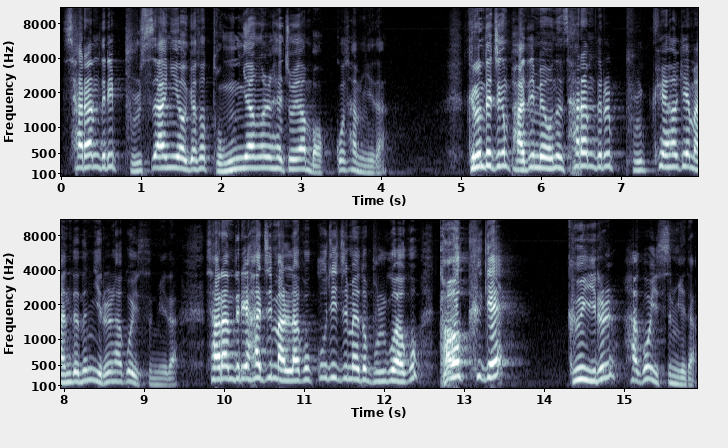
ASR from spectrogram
사람들이 불쌍히 여겨서 동량을 해줘야 먹고 삽니다. 그런데 지금 바디메오는 사람들을 불쾌하게 만드는 일을 하고 있습니다. 사람들이 하지 말라고 꾸짖음에도 불구하고 더 크게 그 일을 하고 있습니다.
